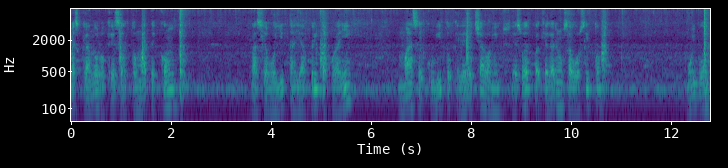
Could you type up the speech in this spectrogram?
mezclando lo que es el tomate con la cebollita ya frita por ahí, más el cubito que le he echado amigos. Eso es para que agarre un saborcito muy bueno.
